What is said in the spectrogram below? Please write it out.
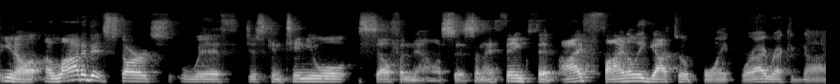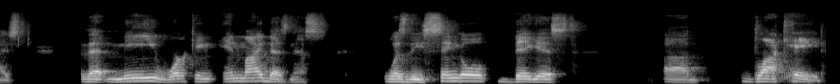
you know, a lot of it starts with just continual self analysis. And I think that I finally got to a point where I recognized that me working in my business was the single biggest uh, blockade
